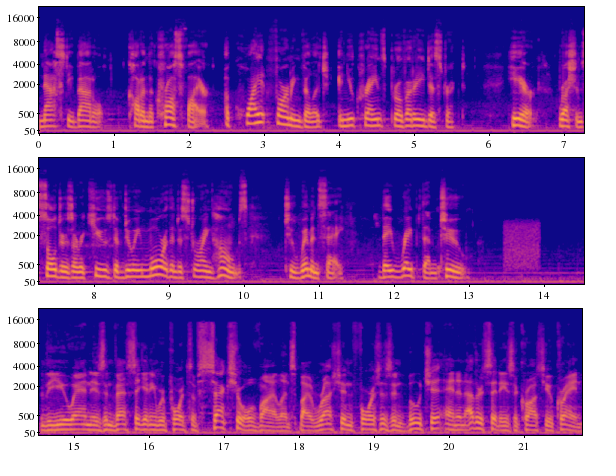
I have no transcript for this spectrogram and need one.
Nasty battle caught in the crossfire, a quiet farming village in Ukraine's Brovary district. Here, Russian soldiers are accused of doing more than destroying homes. Two women say they raped them too. The UN is investigating reports of sexual violence by Russian forces in Bucha and in other cities across Ukraine.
